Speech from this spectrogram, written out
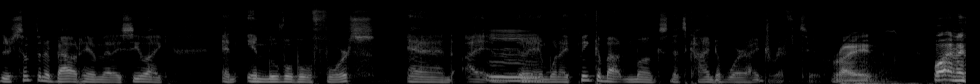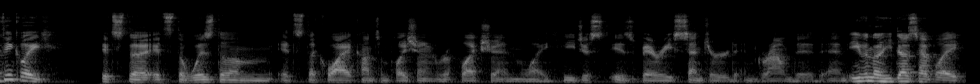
There's something about him that I see like an immovable force, and I Mm. and when I think about monks, that's kind of where I drift to. Right. Well, and I think like it's the it's the wisdom, it's the quiet contemplation and reflection. Like he just is very centered and grounded, and even though he does have like,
